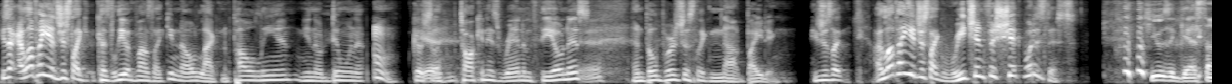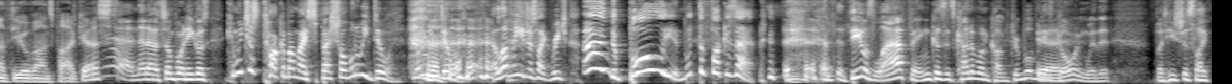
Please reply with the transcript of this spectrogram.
He's like, I love how he's just like, because Theo Von's like, you know, like Napoleon, you know, doing it, because Yeah. like talking his random Theo-ness, Yeah. and Bill Burr's just like not biting. He's just like, I love how you're just like reaching for shit. What is this? He was a guest on Theo Von's podcast. Yeah, and then at some point he goes, "Can we just talk about my special? What are we doing? What are we doing?" I love how you just like reach, "Oh, Napoleon! What the fuck is that?" and Theo's laughing because it's kind of uncomfortable, but Yeah. he's going with it. But he's just like,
